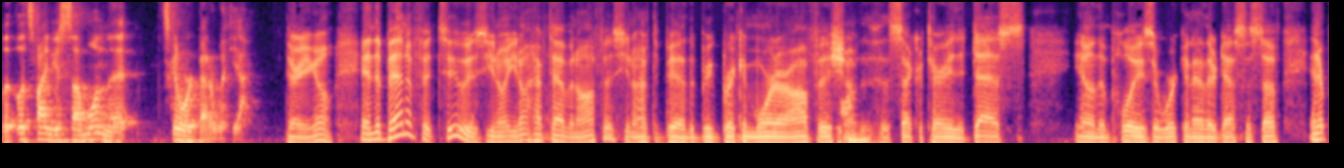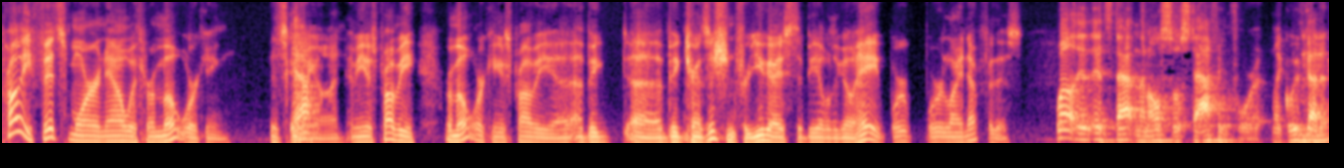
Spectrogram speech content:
Let, let's find you someone that it's going to work better with you. There you go. And the benefit too is, you know, you don't have to have an office. You don't have to be the big brick and mortar office. You know, the, the secretary, the desks. You know, the employees are working at their desks and stuff. And it probably fits more now with remote working that's going Yeah. on. I mean, it's probably remote working is probably a, a big, uh, big transition for you guys to be able to go, hey, we're we're lined up for this. Well, it, it's that, and then also staffing for it. Like we've got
